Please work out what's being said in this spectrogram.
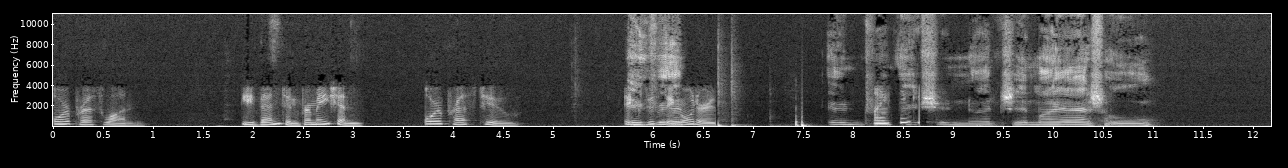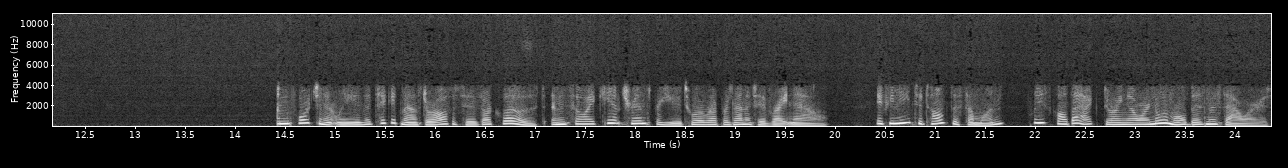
or press 1. Event information, or press 2. Existing Event- orders. information nuts in my asshole. Unfortunately, the Ticketmaster offices are closed, and so I can't transfer you to a representative right now. If you need to talk to someone, please call back during our normal business hours.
